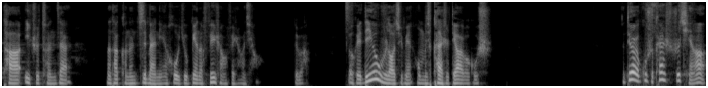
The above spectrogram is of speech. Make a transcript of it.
他一直存在。那他可能几百年后就变得非常非常强，对吧？OK，第一个故事到这边，我们开始第二个故事。第二个故事开始之前啊，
